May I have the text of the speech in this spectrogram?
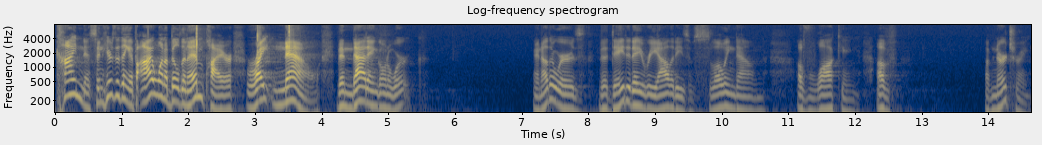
kindness. And here's the thing if I want to build an empire right now, then that ain't going to work. In other words, the day to day realities of slowing down, of walking, of, of nurturing,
